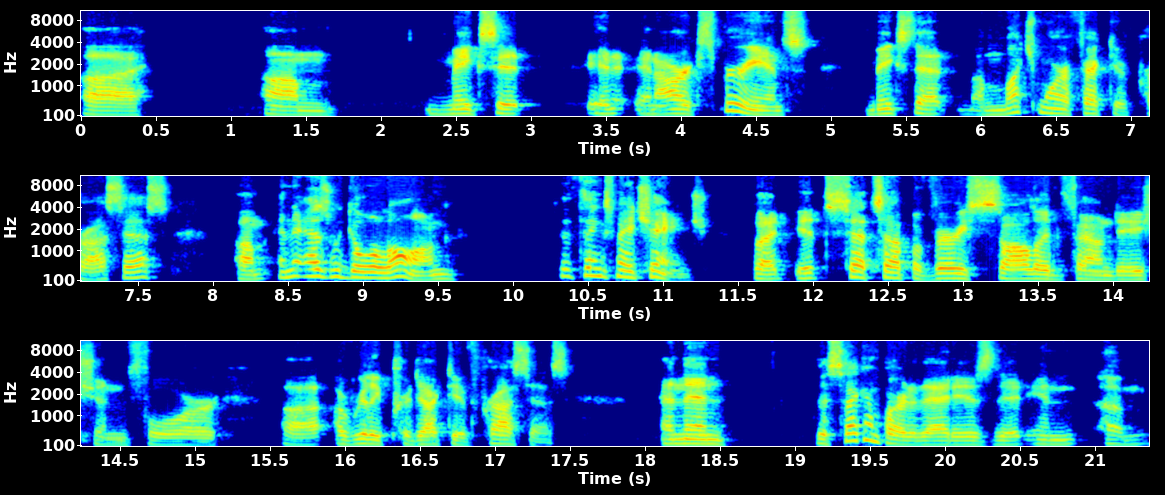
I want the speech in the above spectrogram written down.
uh, um, makes it in, in our experience makes that a much more effective process um, and as we go along things may change but it sets up a very solid foundation for uh, a really productive process. And then the second part of that is that in um,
